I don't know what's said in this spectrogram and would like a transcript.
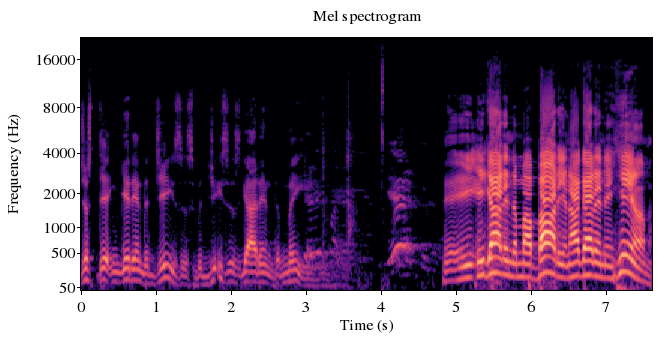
just didn't get into Jesus, but Jesus got into me. He, he got into my body and I got into him.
